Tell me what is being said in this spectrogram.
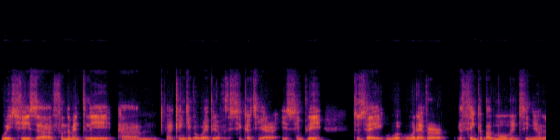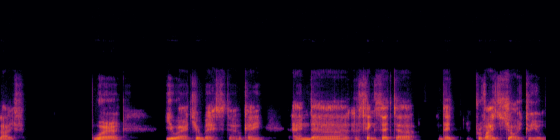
which is uh, fundamentally, um, I can give away a bit of the secret here, is simply to say wh- whatever, think about moments in your life where you are at your best, okay, and uh, things that uh, that provides joy to you,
